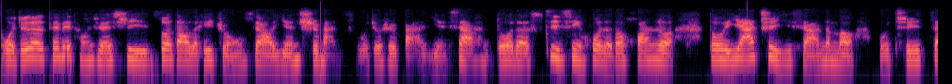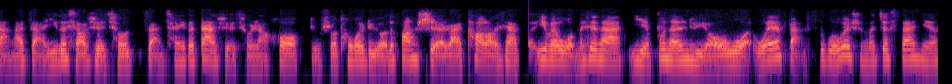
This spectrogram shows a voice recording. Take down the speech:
我觉得菲菲同学是做到了一种叫延迟满足足，就是把眼下很多的即兴获得的欢乐都压制一下。那么。我去攒啊攒一个小雪球，攒成一个大雪球，然后比如说通过旅游的方式来犒劳一下，因为我们现在也不能旅游。我我也反思过，为什么这三年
